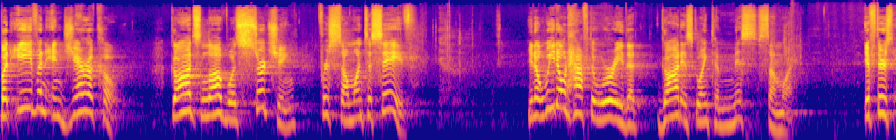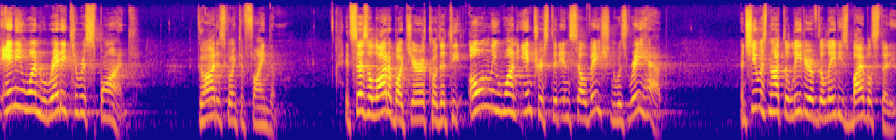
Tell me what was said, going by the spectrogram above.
But even in Jericho, God's love was searching for someone to save. You know, we don't have to worry that God is going to miss someone. If there's anyone ready to respond, God is going to find them. It says a lot about Jericho that the only one interested in salvation was Rahab. And she was not the leader of the ladies' Bible study.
